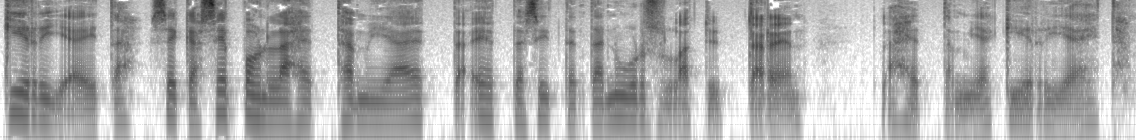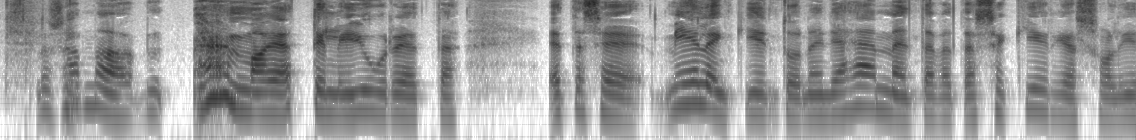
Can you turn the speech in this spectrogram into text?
kirjeitä, sekä Sepon lähettämiä että, että sitten tämän Ursula-tyttären lähettämiä kirjeitä. No sama, mä ajattelin juuri, että, että se mielenkiintoinen ja hämmentävä tässä kirjassa oli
